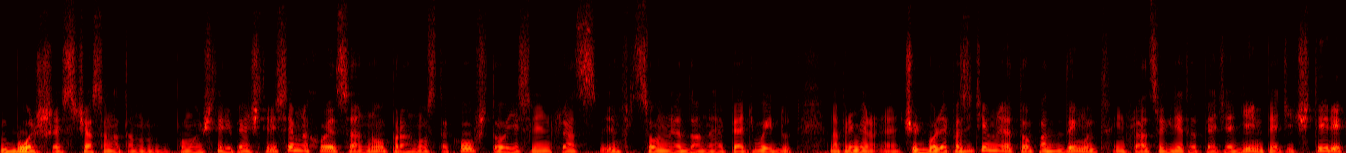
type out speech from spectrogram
больше. Сейчас она там, по-моему, 4,5-4,7 находится, но прогноз таков, что если инфляция, инфляционные данные опять выйдут, например, э, чуть более позитивные, то поддымут инфляцию где-то 5,1, 5,4,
